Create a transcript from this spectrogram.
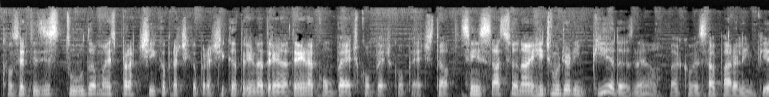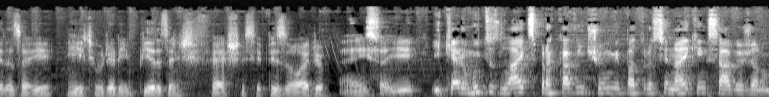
com certeza estuda, mas pratica, pratica, pratica, treina, treina, treina, compete, compete, compete e tal. Sensacional. Em ritmo de Olimpíadas, né? Ó, vai começar para Olimpíadas aí. Em ritmo de Olimpíadas a gente fecha esse episódio. É isso aí. E quero muitos likes pra K21 me patrocinar e quem sabe eu já não,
